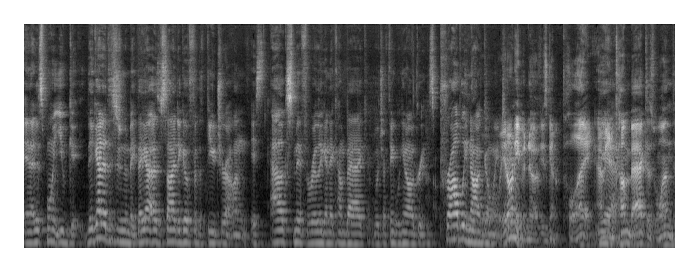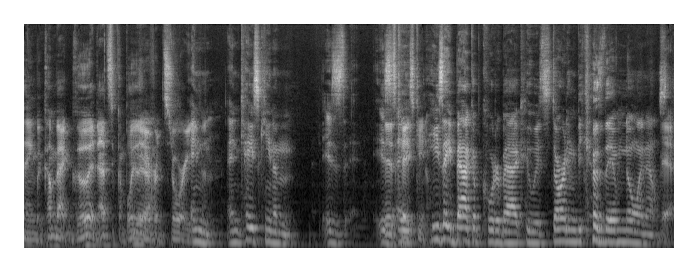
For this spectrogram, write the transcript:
and at this point, you get they got a decision to make. They got to decide to go for the future on is Alex Smith really going to come back? Which I think we can all agree he's probably not going. We to. don't even know if he's gonna play. I mean, Yeah. come back is one thing, but come back good, that's a completely Yeah. different story. even. and and Case Keenum is is, Is a, Case Keenum. He's a backup quarterback who is starting because they have no one else. Yeah.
